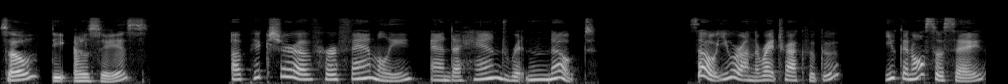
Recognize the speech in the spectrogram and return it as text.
So the answer is A picture of her family and a handwritten note. So you are on the right track, Fuku. You can also say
